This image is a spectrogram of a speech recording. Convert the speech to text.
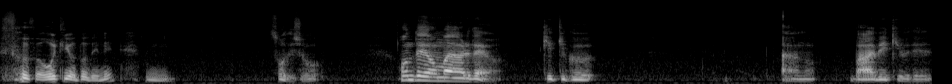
そうそう大きい音でね、うん、そうでしょ？ほんでお前あれだよ。結局あのバーベキューで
